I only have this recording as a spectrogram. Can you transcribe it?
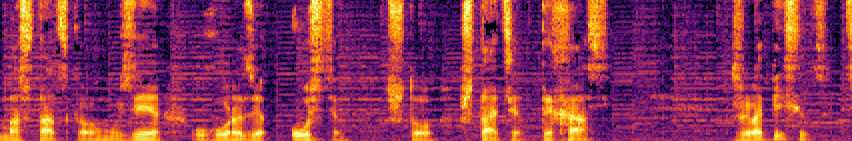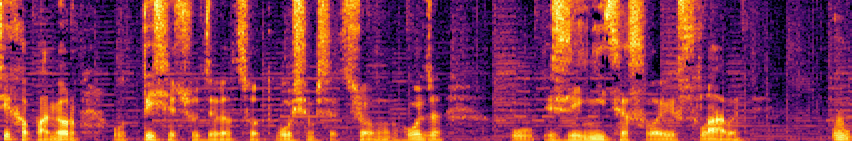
мастацкага музея ў горадзе Остин, што штаце Техас. Жывапісец ціха памёр у 1987 годзе у зеніце сваёй славы у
